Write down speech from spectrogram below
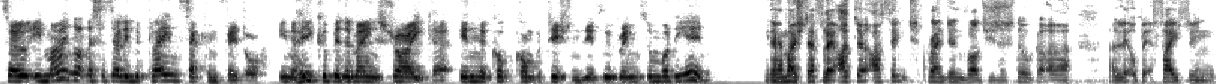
so he might not necessarily be playing second fiddle. You know, he could be the main striker in the cup competitions if we bring somebody in. Yeah, most definitely. I do. I think Brendan Rodgers has still got a, a little bit of faith in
